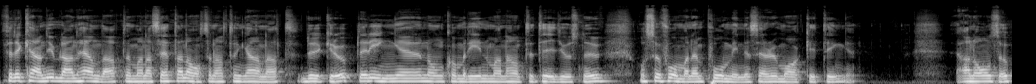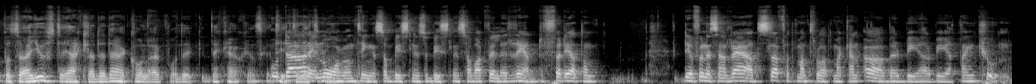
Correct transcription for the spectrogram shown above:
För det kan ju ibland hända att när man har sett annonsen någonting annat dyker upp. Det ringer, någon kommer in, man har inte tid just nu. Och så får man en påminnelse, en remarketing annons upp och så, ja just det jäklar, det där kollar jag på, det, det kanske jag ska Och titta där är på. någonting som business och business har varit väldigt rädd för. Det, är att de, det har funnits en rädsla för att man tror att man kan överbearbeta en kund.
